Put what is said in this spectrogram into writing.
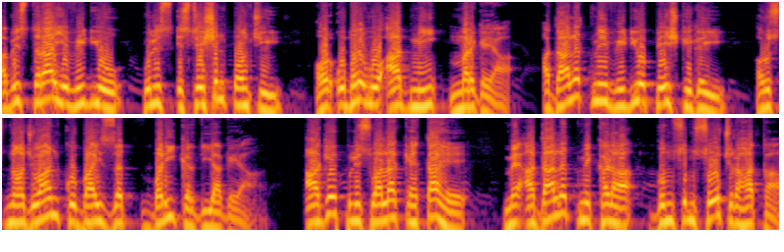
अब इस तरह ये वीडियो पुलिस स्टेशन पहुँची और उधर वो आदमी मर गया। अदालत में वीडियो पेश की गई और उस नौजवान को बाइज्जत बरी कर दिया गया। आगे पुलिस वाला कहता है, मैं अदालत में खड़ा गुमसुम सोच रहा था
